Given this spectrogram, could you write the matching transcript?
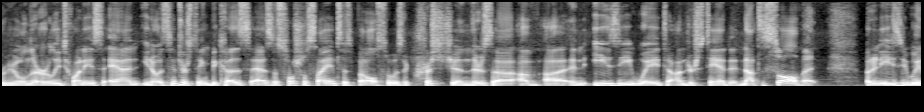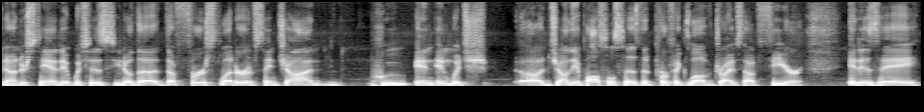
for people in their early 20s. And you know, it's interesting because as a social scientist, but also as a Christian, there's a, a, a an easy way to understand it, not to solve it, but an easy way mm-hmm. to understand it, which is you know the the first letter of Saint John, who in in which uh, John the Apostle says that perfect love drives out fear. It is a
